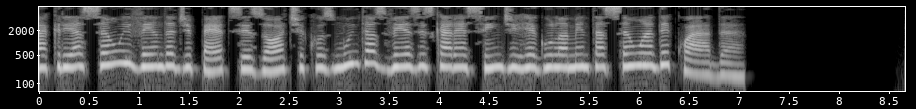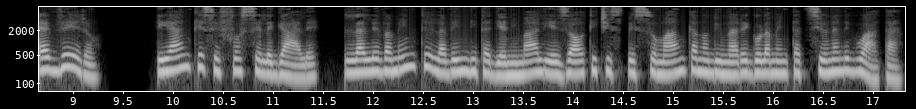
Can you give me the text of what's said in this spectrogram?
a criação e venda de pets exóticos muitas vezes carecem de regulamentação adequada. È vero. E anche se fosse legale, l'allevamento e la vendita di animali esotici spesso mancano di una regolamentazione adeguata.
